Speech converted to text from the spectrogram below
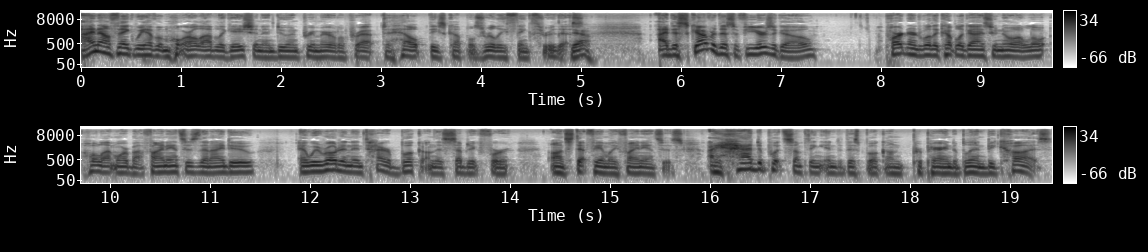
I now think we have a moral obligation in doing premarital prep to help these couples really think through this. Yeah. I discovered this a few years ago partnered with a couple of guys who know a lo- whole lot more about finances than I do, and we wrote an entire book on this subject for on step family finances. I had to put something into this book on preparing to blend because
